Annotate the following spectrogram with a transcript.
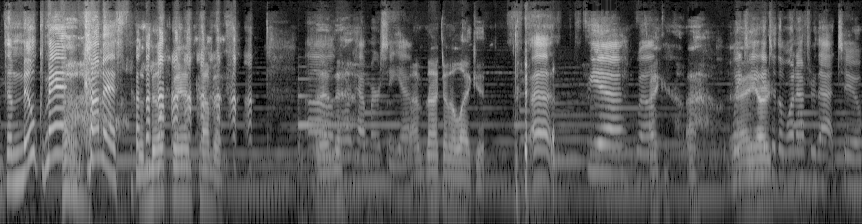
The milkman cometh. the Milkman cometh. Oh, And, Lord uh, have mercy. Yeah. I'm not gonna like it. Uh, yeah. Well, I, uh, wait till you get to the one after that too.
